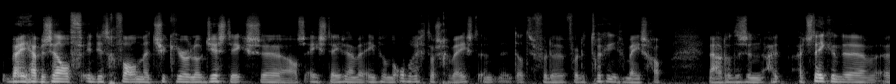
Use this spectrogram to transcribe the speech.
wij hebben zelf in dit geval met Secure Logistics, uh, als ECT zijn we een van de oprichters geweest. En dat is voor de, voor de truckinggemeenschap. Nou, dat is een uit, uitstekende, uh,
